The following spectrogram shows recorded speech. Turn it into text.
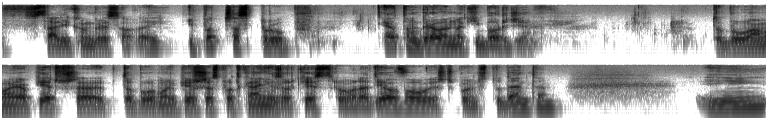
w sali kongresowej i podczas prób ja tam grałem na keyboardzie. To, była moja pierwsza, to było moje pierwsze spotkanie z orkiestrą radiową, jeszcze byłem studentem. I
